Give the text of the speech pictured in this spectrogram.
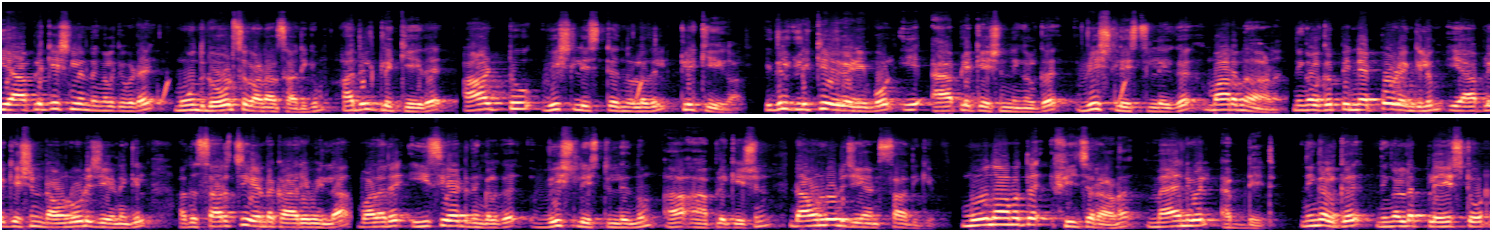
ഈ ആപ്ലിക്കേഷനിൽ നിങ്ങൾക്ക് ഇവിടെ മൂന്ന് ഡോട്ട്സ് കാണാൻ സാധിക്കും. അതിൽ ക്ലിക്ക് ചെയ്ത് ആഡ് ടു വിഷ് ലിസ്റ്റ് എന്നുള്ളതിൽ ക്ലിക്ക് ചെയ്യുക. ഇതിൽ ക്ലിക്ക് ചെയ്ത് കഴിയുമ്പോൾ ഈ ആപ്ലിക്കേഷൻ നിങ്ങൾക്ക് വിഷ് ലിസ്റ്റിലേക്ക് മാറുന്നതാണ്. നിങ്ങൾക്ക് പിന്നെ എപ്പോഴെങ്കിലും ഈ ആപ്ലിക്കേഷൻ ഡൗൺലോഡ് ചെയ്യണമെങ്കിൽ അത് സെർച്ച് ചെയ്യേണ്ട കാര്യമില്ല. വളരെ ഈസി ആയിട്ട് നിങ്ങൾക്ക് വിഷ് ലിസ്റ്റിൽ നിന്നും ആ ആപ്ലിക്കേഷൻ ഡൗൺലോഡ് ചെയ്യാൻ സാധിക്കും. മൂന്നാമത്തെ ഫീച്ചറാണ് മാനുവൽ അപ്ഡേറ്റ് നിങ്ങൾക്ക് നിങ്ങളുടെ പ്ലേ സ്റ്റോർ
